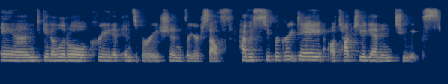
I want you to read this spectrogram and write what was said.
and get a little creative inspiration for yourself. Have a super great day. I'll talk to you again in two weeks.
